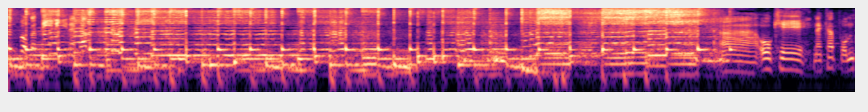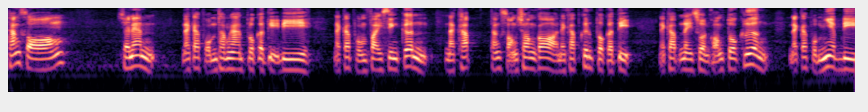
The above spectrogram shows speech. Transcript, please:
ขึ้นปกติดีนะครับอ่าโอเคนะครับผมทั้งสองชแนลนะครับผมทำงานปกติดีนะครับผมไฟซิงเกิลนะครับทั้งสองช่องก็นะครับขึ้นปกตินะครับในส่วนของตัวเครื่องนะครับผมเงียบดี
